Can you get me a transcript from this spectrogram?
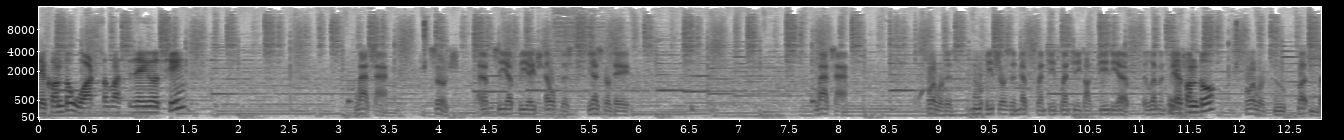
দেখুন হোয়াটসঅপ আসি যাই WhatsApp. Search. MCFBH help Yesterday. WhatsApp. Forwarded. New features in F2020.pdf. 11 pages. দেখন্তু Forward to button. ତ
